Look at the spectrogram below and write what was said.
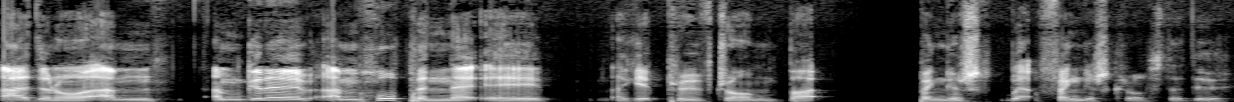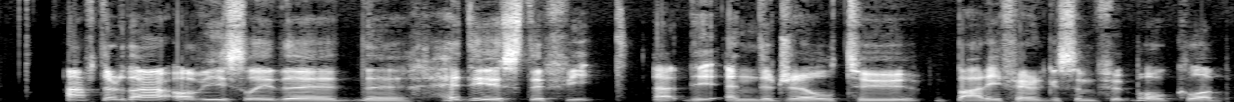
I don't know. I'm I'm gonna I'm hoping that uh, I get proved wrong, but fingers well fingers crossed I do. After that, obviously the the hideous defeat at the Indodrill to Barry Ferguson Football Club.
